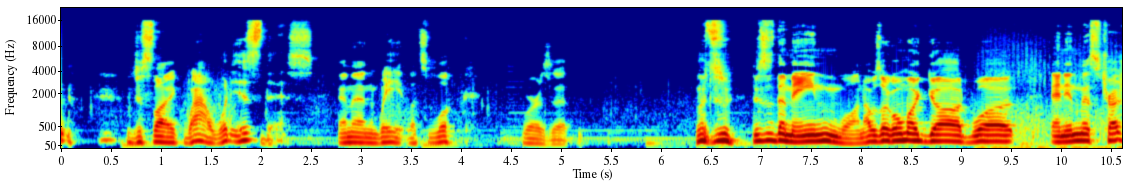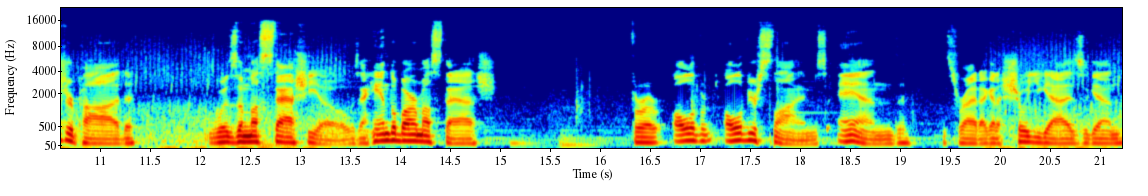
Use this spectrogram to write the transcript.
just like, wow, what is this? And then, wait, let's look. Where is it? Let's, this is the main one. I was like, oh my god, what? And in this treasure pod was a mustachio. It was a handlebar mustache for all of all of your slimes. And that's right, I gotta show you guys again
